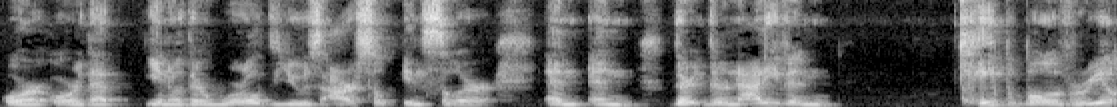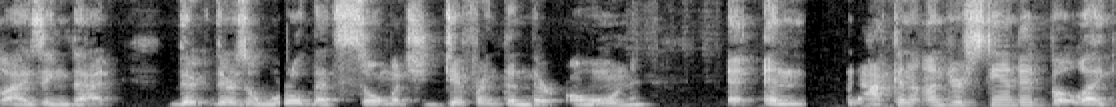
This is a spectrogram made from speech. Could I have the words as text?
or or that you know their worldviews are so insular and and they're they're not even capable of realizing that there, there's a world that's so much different than their own and not going to understand it but like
